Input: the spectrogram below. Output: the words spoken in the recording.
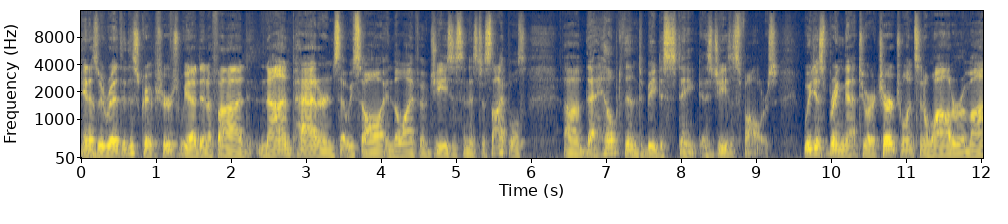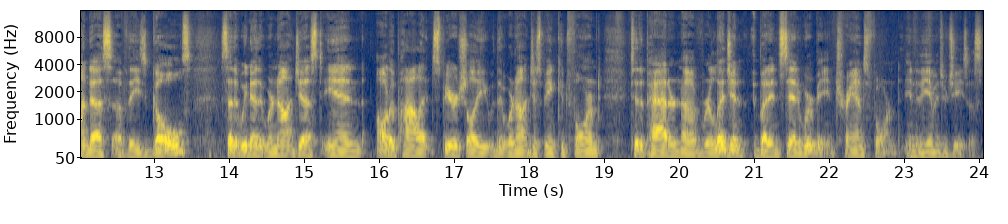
And as we read through the scriptures, we identified nine patterns that we saw in the life of Jesus and his disciples uh, that helped them to be distinct as Jesus followers we just bring that to our church once in a while to remind us of these goals so that we know that we're not just in autopilot spiritually, that we're not just being conformed to the pattern of religion, but instead we're being transformed into the image of Jesus.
